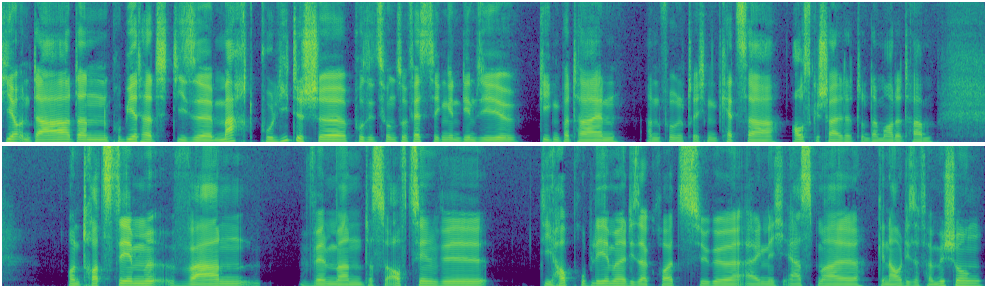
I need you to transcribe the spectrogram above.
hier und da dann probiert hat, diese machtpolitische Position zu festigen, indem sie Gegenparteien, Anführungsstrichen Ketzer, ausgeschaltet und ermordet haben. Und trotzdem waren, wenn man das so aufzählen will, die Hauptprobleme dieser Kreuzzüge eigentlich erstmal genau diese Vermischung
